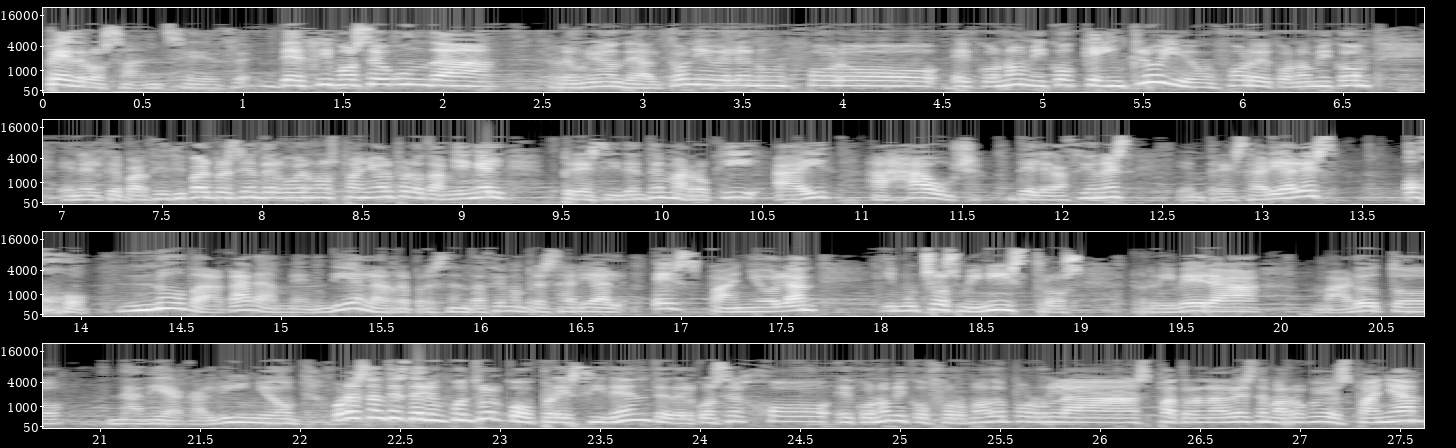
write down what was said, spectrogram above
Pedro Sánchez. Decimosegunda reunión de alto nivel en un foro económico que incluye un foro económico en el que participa el presidente del gobierno español, pero también el presidente marroquí Aid Hahouch. Delegaciones empresariales Ojo, no Garamendi en la representación empresarial española y muchos ministros, Rivera, Maroto, Nadia Calviño. Horas antes del encuentro, el copresidente del Consejo Económico formado por las patronales de Marruecos y España,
